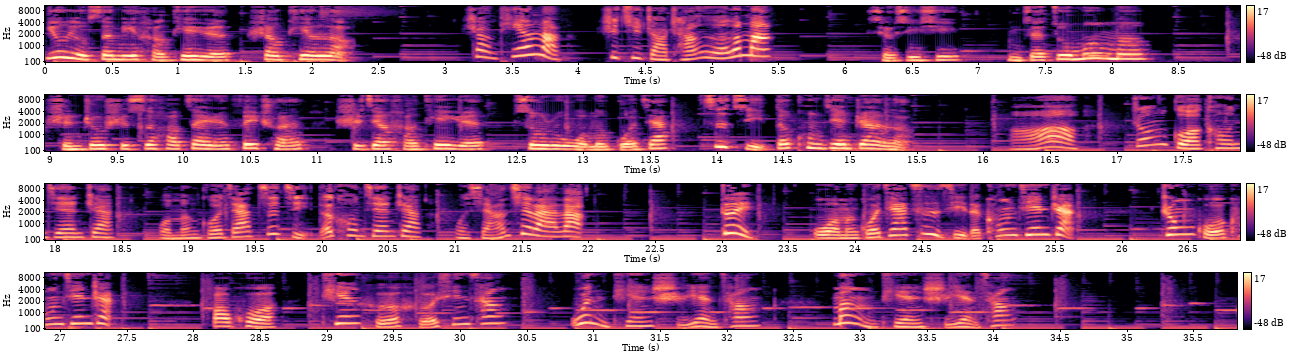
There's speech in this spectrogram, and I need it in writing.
又有三名航天员上天了。上天了，是去找嫦娥了吗？小星星，你在做梦吗？神舟十四号载人飞船是将航天员送入我们国家自己的空间站了。哦。中国空间站，我们国家自己的空间站，我想起来了。对，我们国家自己的空间站，中国空间站，包括天河核心舱、问天实验舱、梦天实验舱。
